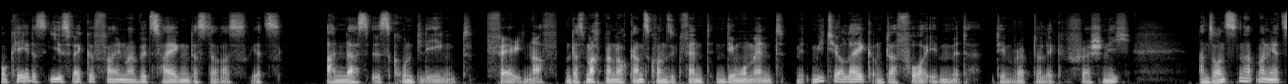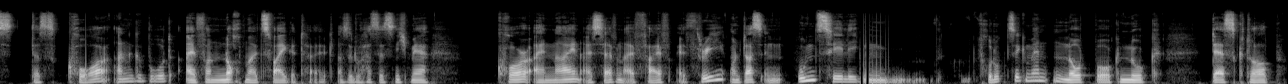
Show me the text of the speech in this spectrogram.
okay, das I ist weggefallen, man will zeigen, dass da was jetzt anders ist, grundlegend. Fair enough. Und das macht man auch ganz konsequent in dem Moment mit Meteor Lake und davor eben mit dem Raptor Lake Refresh nicht. Ansonsten hat man jetzt das Core-Angebot einfach nochmal zweigeteilt. Also du hast jetzt nicht mehr Core i9, i7, i5, i3 und das in unzähligen Produktsegmenten, Notebook, NUC, Desktop,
